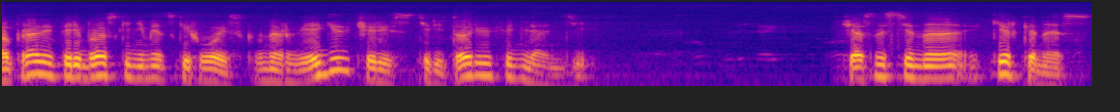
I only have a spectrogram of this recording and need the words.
о праве переброски немецких войск в Норвегию через территорию Финляндии. В частности, на Киркенес,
